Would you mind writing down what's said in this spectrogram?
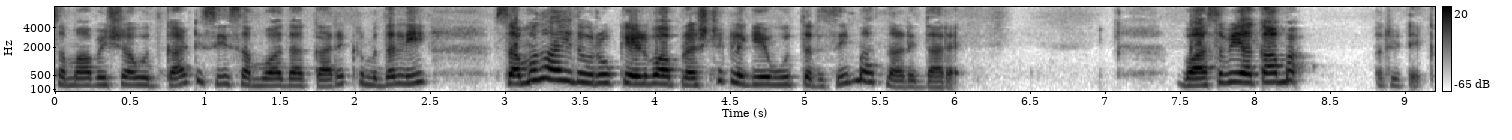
ಸಮಾವೇಶ ಉದ್ಘಾಟಿಸಿ ಸಂವಾದ ಕಾರ್ಯಕ್ರಮದಲ್ಲಿ ಸಮುದಾಯದವರು ಕೇಳುವ ಪ್ರಶ್ನೆಗಳಿಗೆ ಉತ್ತರಿಸಿ ಮಾತನಾಡಿದ್ದಾರೆ. ವಾಸವಿಯ ರಿಟೇಕ್.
